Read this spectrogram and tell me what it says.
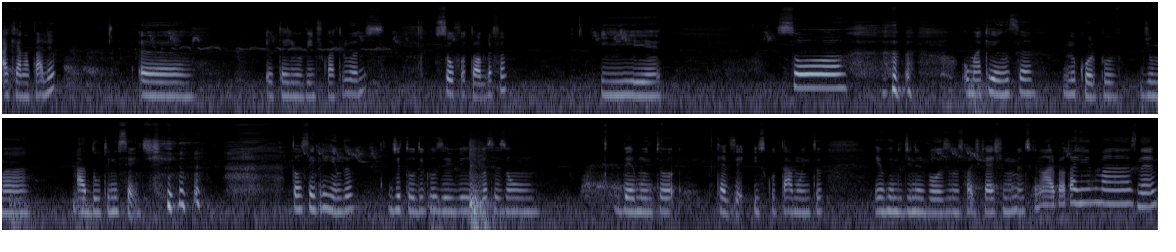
aqui é a Natália. Uh, eu tenho 24 anos, sou fotógrafa e sou uma criança no corpo de uma adulta iniciante. Tô sempre rindo de tudo, inclusive vocês vão ver muito, quer dizer, escutar muito eu rindo de nervoso nos podcasts em momentos que não era pra eu estar tá rindo, mas, né,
